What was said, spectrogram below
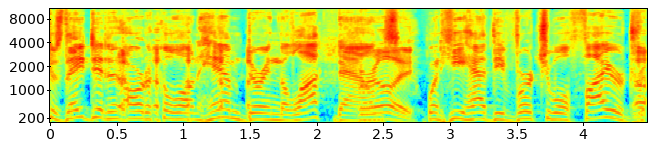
Because they did an article on him during the lockdowns Really? when he had the virtual fire drill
